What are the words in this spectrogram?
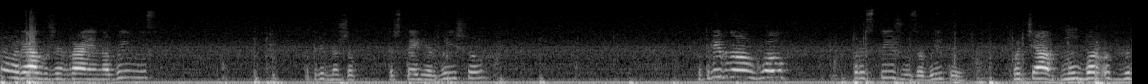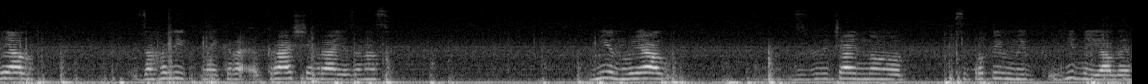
Ну, Реал вже грає на виніс. Потрібно, щоб Терштегер вийшов. Потрібно гол престижу забити. Хоча б, ну, Реал взагалі найкраще грає за нас. Ні, ну Реал, звичайно, супротивник гідний, але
